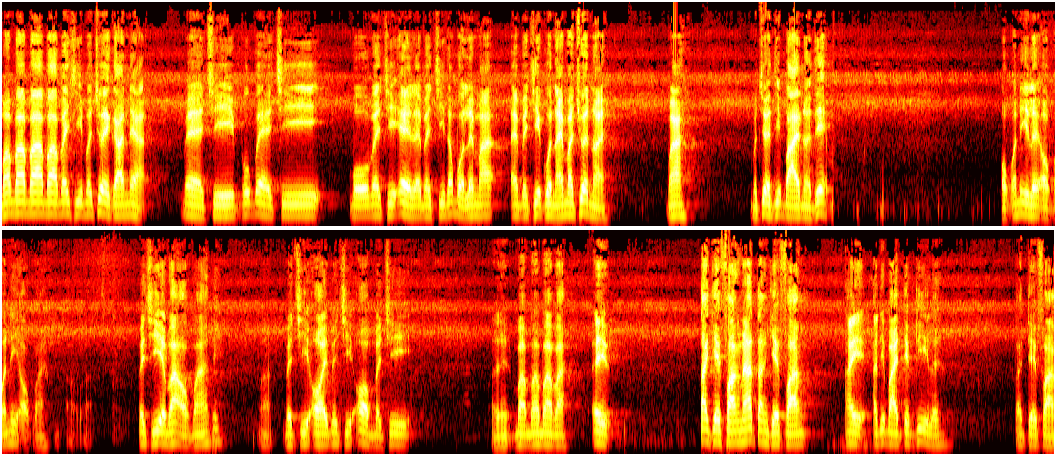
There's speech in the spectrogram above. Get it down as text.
มามามามาแม่ชีมาช่วยกันเนี่ย แม่ชีพวกแม่ชีโมแม่ชีเออะไรแม่ชีทั้งหมดเลยมาไอแม่ชีคนไหนมาช่วยหน่อย มา มาช่วยอธิบายหน่อยที่ออกมานี่เลยออกมานี่ออกมาแม่ชีมาออกมาที่มาแม่ชีออยแม่ชีอ้อมแม่ชีอะไรมามามามาเอ้ตั้งใจฟังนะ ตั้งใจฟัง ให้อธิบายเต็มที่เลยตั้งใจฟัง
